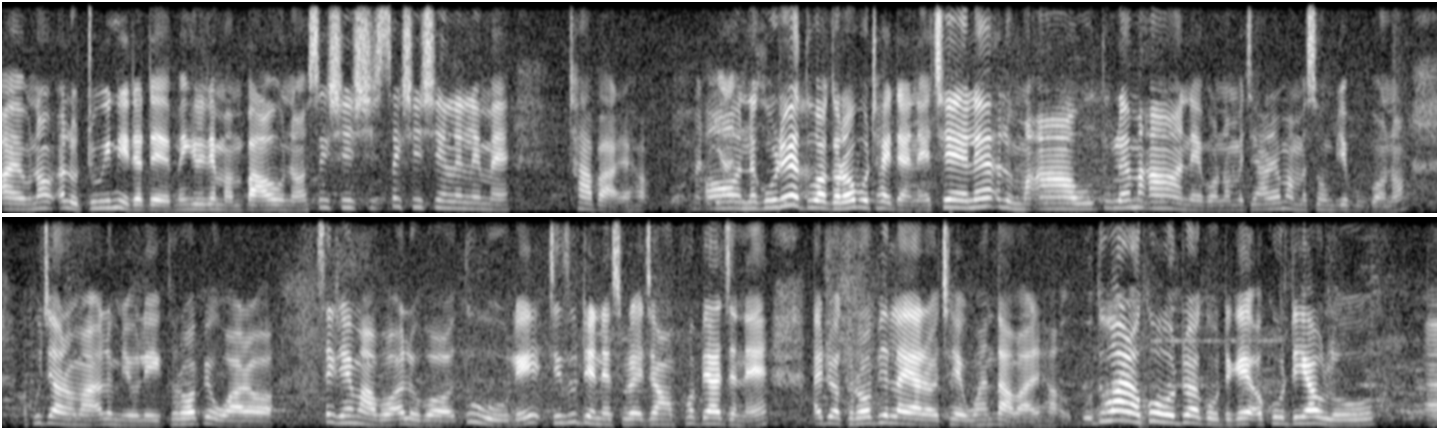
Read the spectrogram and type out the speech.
အာယုံတော့အဲ့လိုတွေးနေတတ်တဲ့ main ကလေးတွေမှာမပါဘူးနော်စိတ်ရှင်းစိတ်ရှင်းရှင်းလင်းလင်းပဲထားပါတယ်ဟုတ် အော်ငကိုတဲ့က तू ကကြောဖို့ထိုက်တန်တယ်ချဲလည်းအဲ့လိုမအားဘူး तू လည်းမအားရနဲ့ပေါ့နော်မကြားထဲမှာမစုံပြစ်ဘူးပေါ့နော်အခုကြတော့မှအဲ့လိုမျိုးလေးကြောပြုတ်သွားတော့စိတ်ထဲမှာပေါ့အဲ့လိုပေါ့သူ့ကိုလေကျေးဇူးတင်တယ်ဆိုတဲ့အကြောင်းဖော်ပြခြင်းနဲ့အဲ့တော့ကြောပြစ်လိုက်ရတော့ချဲဝမ်းသာပါတယ်ဟုတ် तू ကတော့ကိုယ့်အတွက်ကိုတကယ်အကိုတယောက်လို့အဲ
